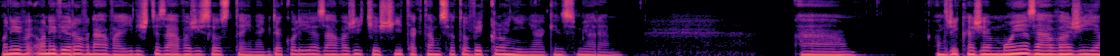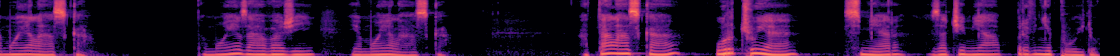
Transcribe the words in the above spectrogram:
oni, oni vyrovnávají, když ty závaží jsou stejné. Kdekoliv je závaží těžší, tak tam se to vykloní nějakým směrem. A on říká, že moje závaží je moje láska. To moje závaží je moje láska. A ta láska určuje směr, za čím já první půjdu.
